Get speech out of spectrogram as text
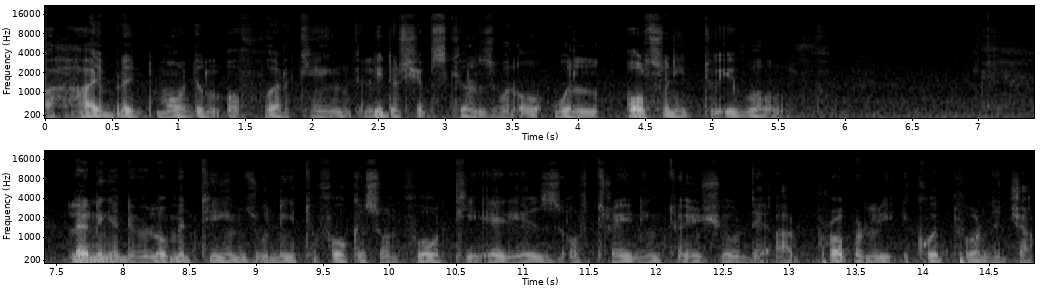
a hybrid model of working, leadership skills will, will also need to evolve. Learning and development teams will need to focus on four key areas of training to ensure they are properly equipped for the job.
